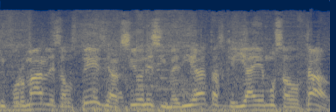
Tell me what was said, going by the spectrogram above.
informarles a ustedes de acciones inmediatas que ya hemos adoptado.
